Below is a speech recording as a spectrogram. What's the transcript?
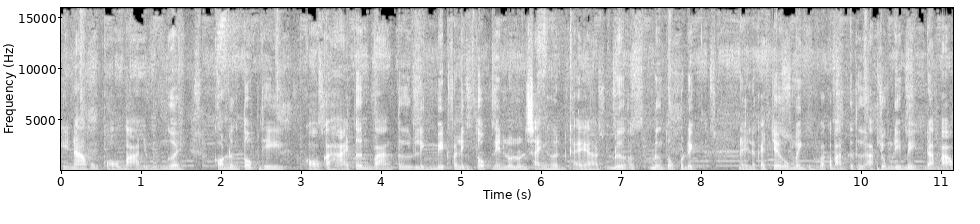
khi nào cũng có 3 đến 4 người. Còn đường top thì có cả hai tớn vàng từ lính mid và lính top nên luôn luôn sánh hơn cái à, đường đường top của địch. Đấy là cách chơi của mình và các bạn cứ thử áp dụng đi. Mình đảm bảo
